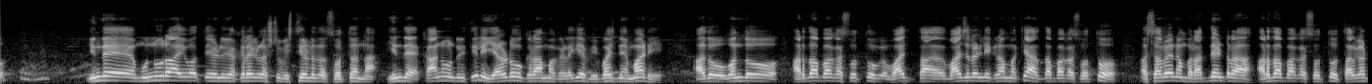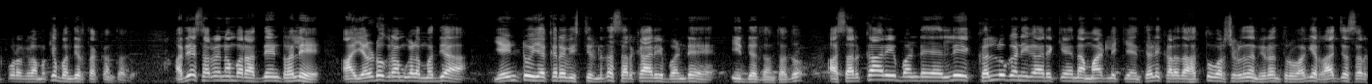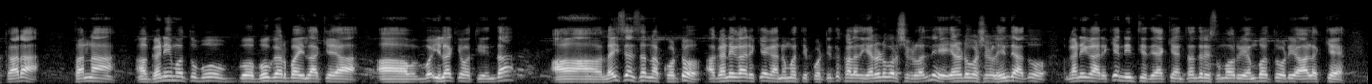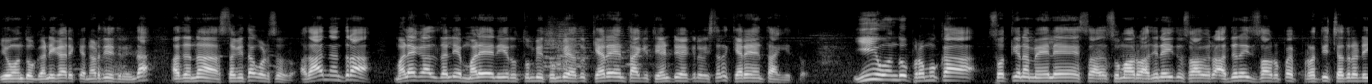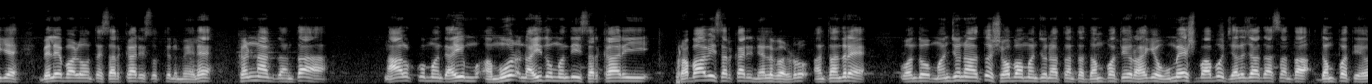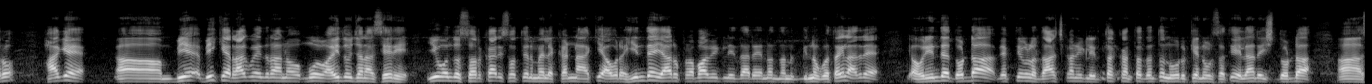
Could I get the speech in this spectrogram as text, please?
ಹಿಂದೆ ಮುನ್ನೂರ ಐವತ್ತೇಳು ಎಕರೆಗಳಷ್ಟು ವಿಸ್ತೀರ್ಣದ ಸ್ವತ್ತನ್ನು ಹಿಂದೆ ಕಾನೂನು ರೀತಿಯಲ್ಲಿ ಎರಡೂ ಗ್ರಾಮಗಳಿಗೆ ವಿಭಜನೆ ಮಾಡಿ ಅದು ಒಂದು ಅರ್ಧ ಭಾಗ ಸ್ವತ್ತು ವಾಜ್ ವಾಜರಳ್ಳಿ ಗ್ರಾಮಕ್ಕೆ ಅರ್ಧ ಭಾಗ ಸ್ವತ್ತು ಸರ್ವೆ ನಂಬರ್ ಹದಿನೆಂಟರ ಅರ್ಧ ಭಾಗ ಸ್ವತ್ತು ತಲಗಟ್ಪುರ ಗ್ರಾಮಕ್ಕೆ ಬಂದಿರತಕ್ಕಂಥದ್ದು. ಅದೇ ಸರ್ವೆ ನಂಬರ್ ಹದಿನೆಂಟರಲ್ಲಿ ಆ ಎರಡು ಗ್ರಾಮಗಳ ಮಧ್ಯ ಎಂಟು ಎಕರೆ ವಿಸ್ತೀರ್ಣದ ಸರ್ಕಾರಿ ಬಂಡೆ ಇದ್ದದಂಥದ್ದು ಆ ಸರ್ಕಾರಿ ಬಂಡೆಯಲ್ಲಿ ಕಲ್ಲು ಗಣಿಗಾರಿಕೆಯನ್ನು ಮಾಡಲಿಕ್ಕೆ ಅಂತೇಳಿ ಕಳೆದ ಹತ್ತು ವರ್ಷಗಳಿಂದ ನಿರಂತರವಾಗಿ ರಾಜ್ಯ ಸರ್ಕಾರ ತನ್ನ ಗಣಿ ಮತ್ತು ಭೂ ಭೂಗರ್ಭ ಇಲಾಖೆಯ ಇಲಾಖೆ ವತಿಯಿಂದ ಆ ಲೈಸೆನ್ಸನ್ನು ಕೊಟ್ಟು ಆ ಗಣಿಗಾರಿಕೆಗೆ ಅನುಮತಿ ಕೊಟ್ಟಿದ್ದು ಕಳೆದ ಎರಡು ವರ್ಷಗಳಲ್ಲಿ, ಎರಡು ವರ್ಷಗಳ ಹಿಂದೆ ಅದು ಗಣಿಗಾರಿಕೆ ನಿಂತಿದೆ. ಯಾಕೆ ಅಂತಂದರೆ ಸುಮಾರು ಎಂಬತ್ತು ಅಡಿ ಆಳಕ್ಕೆ ಈ ಒಂದು ಗಣಿಗಾರಿಕೆ ನಡೆದಿದ್ದರಿಂದ ಅದನ್ನು ಸ್ಥಗಿತಗೊಳಿಸಿದ್ರು. ಅದಾದ ನಂತರ ಮಳೆಗಾಲದಲ್ಲಿ ಮಳೆ ನೀರು ತುಂಬಿ ತುಂಬಿ ಅದು ಕೆರೆ ಅಂತಾಗಿತ್ತು. ಎಂಟು ಎಕರೆ ವಿಸ್ತಾರ ಕೆರೆ ಅಂತಾಗಿತ್ತು. ಈ ಒಂದು ಪ್ರಮುಖ ಸ್ವತ್ತಿನ ಮೇಲೆ ಸ ಸುಮಾರು ಹದಿನೈದು ಸಾವಿರ ಹದಿನೈದು ಸಾವಿರ ರೂಪಾಯಿ ಪ್ರತಿ ಚದರಡಿಗೆ ಬೆಲೆ ಬಾಳುವಂಥ ಸರ್ಕಾರಿ ಸ್ವತ್ತಿನ ಮೇಲೆ ಕಣ್ಣಾಗ್ದಂಥ ನಾಲ್ಕು ಮಂದಿ, ಐ ಮೂರು, ಐದು ಮಂದಿ ಸರ್ಕಾರಿ ಪ್ರಭಾವಿ ಸರ್ಕಾರಿ ನೆಲೆಗಳರು ಅಂತಂದರೆ ಒಂದು ಮಂಜುನಾಥ್, ಶೋಭಾ ಮಂಜುನಾಥ್ ಅಂತ ದಂಪತಿಯವರು ಹಾಗೆ ಉಮೇಶ್ ಬಾಬು ಜಲಜಾದಾಸ್ ಅಂತ ದಂಪತಿಯವರು ಹಾಗೆ ಬಿ ಬಿ ಕೆ ರಾಘವೇಂದ್ರ ಅನ್ನೋ ಮೂ, ಐದು ಜನ ಸೇರಿ ಈ ಒಂದು ಸರ್ಕಾರಿ ಸ್ವತ್ತಿನ ಮೇಲೆ ಕಣ್ಣು ಹಾಕಿ ಅವರ ಹಿಂದೆ ಯಾರು ಪ್ರಭಾವಿಗಳಿದ್ದಾರೆ ಅನ್ನೋದು ನನಗೆ ಇನ್ನೂ ಗೊತ್ತಾಗಿಲ್ಲ. ಆದರೆ ಅವ್ರ ಹಿಂದೆ ದೊಡ್ಡ ವ್ಯಕ್ತಿಗಳು ರಾಜಕಾರಣಿಗಳು ಇರ್ತಕ್ಕಂಥದ್ದಂತೂ ನೂರಕ್ಕೆ ನೂರು ಸತಿ, ಇಲ್ಲಾಂದರೆ ಇಷ್ಟು ದೊಡ್ಡ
